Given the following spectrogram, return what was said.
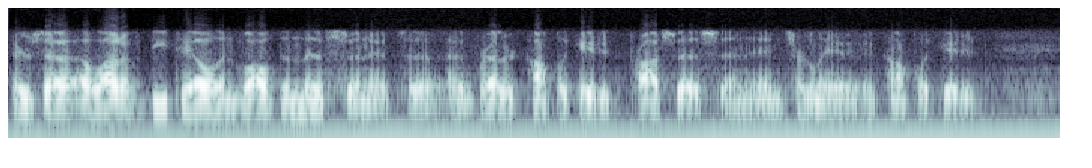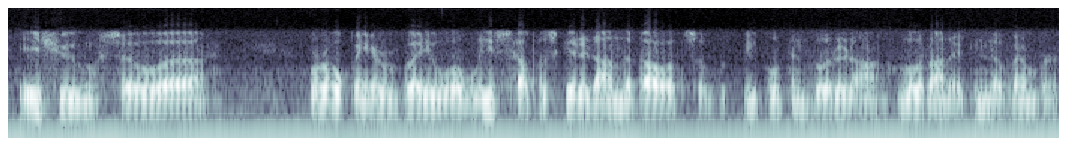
there's a, a, lot of detail involved in this, and it's a, a rather complicated process and, and certainly a, a, complicated issue. So uh, we're hoping everybody will at least help us get it on the ballot so people can vote it on vote on it in November.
